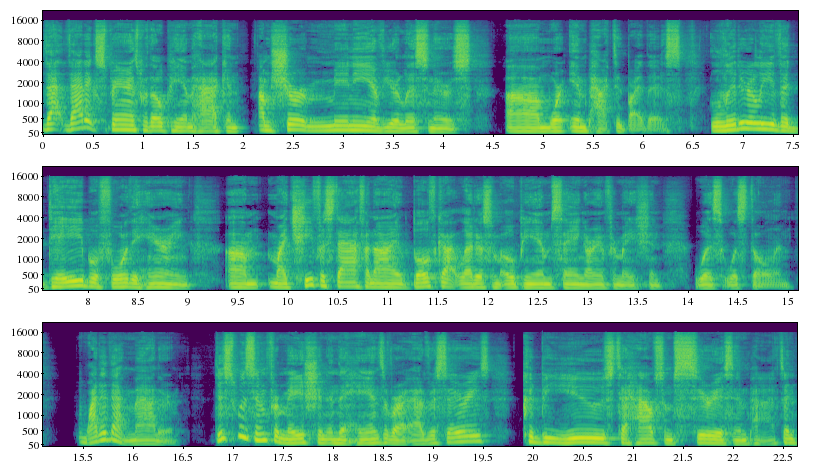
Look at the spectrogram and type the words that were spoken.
that that experience with OPM hack, and I'm sure many of your listeners um, were impacted by this. Literally the day before the hearing, um, my chief of staff and I both got letters from OPM saying our information was was stolen. Why did that matter? This was information in the hands of our adversaries could be used to have some serious impact. And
